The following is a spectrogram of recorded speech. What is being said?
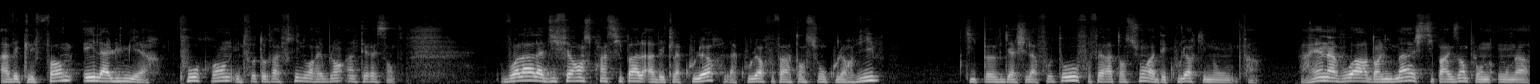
avec les formes et la lumière pour rendre une photographie noir et blanc intéressante. Voilà la différence principale avec la couleur. La couleur, il faut faire attention aux couleurs vives, qui peuvent gâcher la photo. Il faut faire attention à des couleurs qui n'ont... Enfin, rien à voir dans l'image. Si par exemple on, a,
